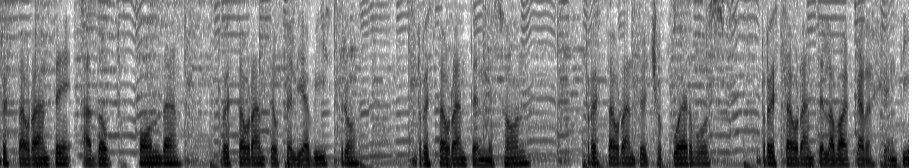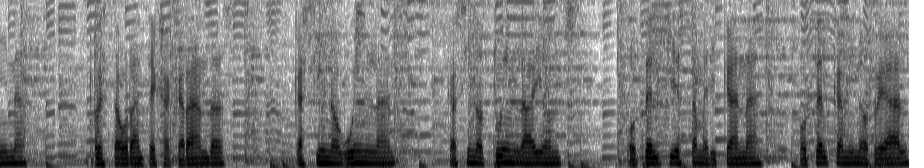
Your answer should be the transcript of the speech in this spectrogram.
Restaurante Adopt Honda, Restaurante Ofelia Bistro, Restaurante El Mesón, Restaurante Ocho Cuervos, Restaurante La Vaca Argentina, Restaurante Jacarandas, Casino Winland, Casino Twin Lions, Hotel Fiesta Americana, Hotel Camino Real,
